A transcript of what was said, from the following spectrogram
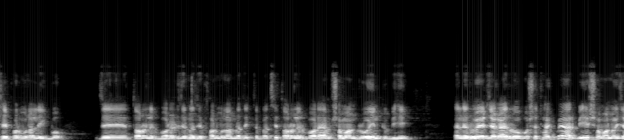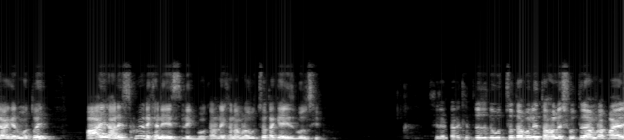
সেই ফর্মুলা লিখব যে তরলের ভরের জন্য যে ফর্মুলা আমরা দেখতে পাচ্ছি তরলের ভর এম সমান রো ইন্টু বিহি তাহলে রো এর জায়গায় রো বসে থাকবে আর বিহি সমান ওই যে আগের মতোই পাই আর স্কোয়ার এখানে এইচ লিখব, কারণ এখানে আমরা উচ্চতাকে এইচ বলছি। সিলিন্ডারের ক্ষেত্রে যদি উচ্চতা বলি, তাহলে সূত্রে আমরা পায়ার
